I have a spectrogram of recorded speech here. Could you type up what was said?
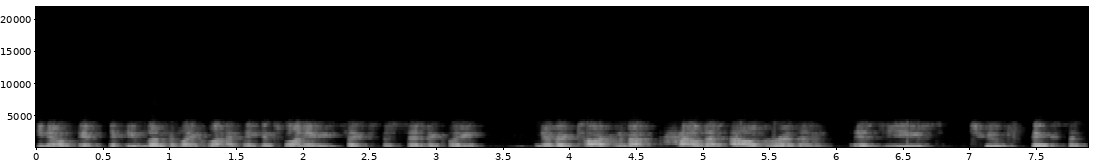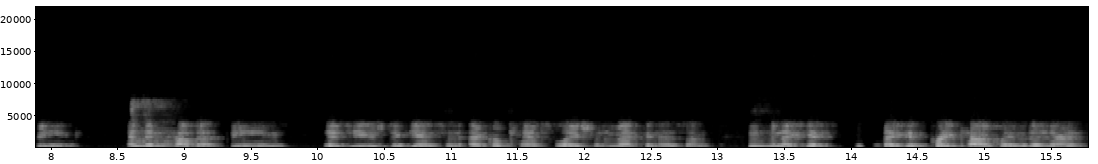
you know, if, if you look at like what I think it's 186 specifically, you know, they're talking about how that algorithm is used to fix the beam and then how that beam is used against an echo cancellation mechanism. Mm-hmm. And that gets that gets pretty calculated in there. And,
